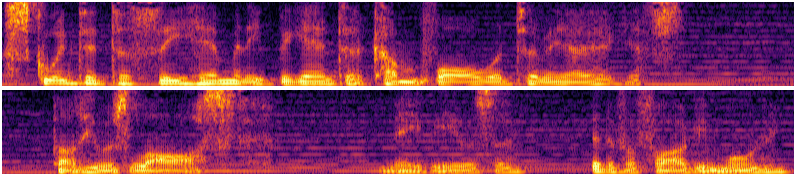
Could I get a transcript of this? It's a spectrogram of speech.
Squinted to see him, and he began to come forward to me. I guess thought he was lost. Maybe it was a bit of a foggy morning.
